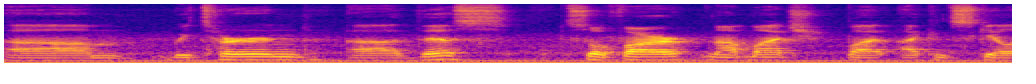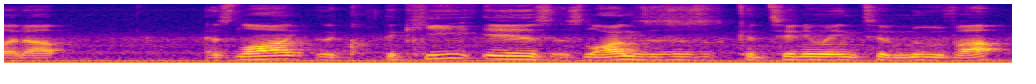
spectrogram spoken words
Um, returned uh, this so far, not much, but I can scale it up. As long the, key is as long as this is continuing to move up.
